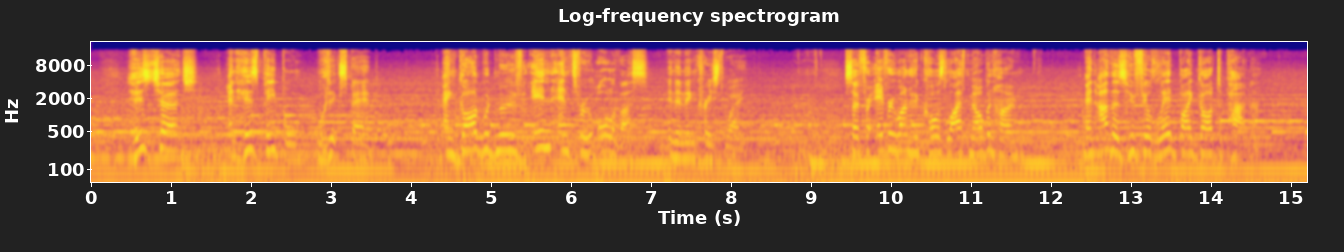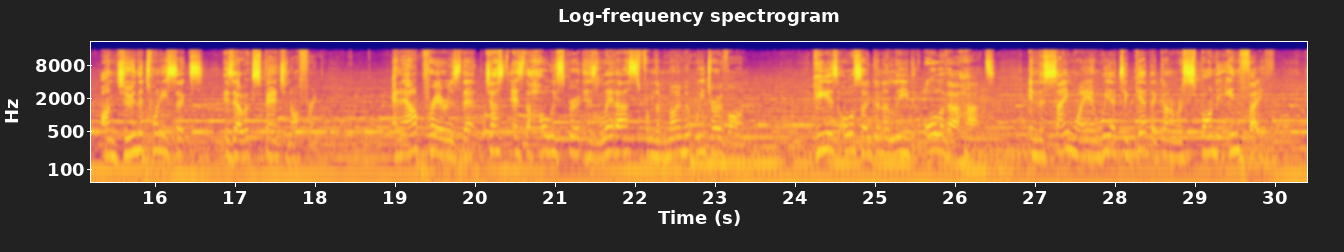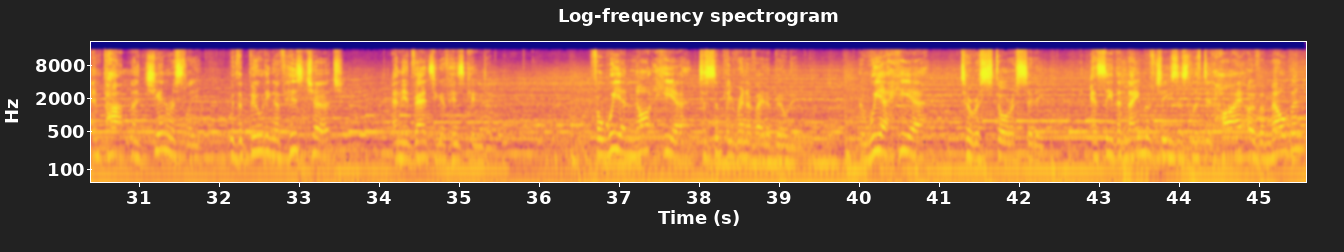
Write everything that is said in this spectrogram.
His church, and His people would expand. And God would move in and through all of us in an increased way. So, for everyone who calls Life Melbourne home and others who feel led by God to partner, on June the 26th is our expansion offering. And our prayer is that just as the Holy Spirit has led us from the moment we drove on, He is also going to lead all of our hearts in the same way, and we are together going to respond in faith and partner generously with the building of His church and the advancing of His kingdom. For we are not here to simply renovate a building, and we are here to restore a city and see the name of Jesus lifted high over Melbourne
